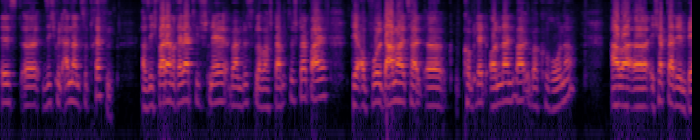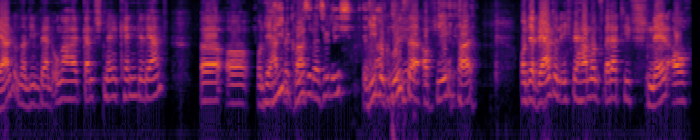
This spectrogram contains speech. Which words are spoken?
ist, äh, sich mit anderen zu treffen. Also ich war dann relativ schnell beim Düsseldorfer Stammtisch dabei, der obwohl damals halt äh, komplett online war über Corona. Aber äh, ich habe da den Bernd, unseren lieben Bernd Unger, halt ganz schnell kennengelernt. Äh, äh und der liebe hat Grüße natürlich. Liebe Grüße auf jeden Fall. Und der Bernd und ich, wir haben uns relativ schnell auch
